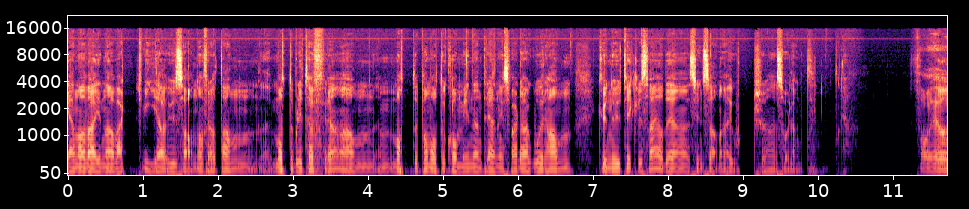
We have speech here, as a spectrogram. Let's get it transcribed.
En av veiene har vært via USA nå, for at han måtte bli tøffere. Han måtte på en måte komme inn i en treningshverdag hvor han kunne utvikle seg, og det syns jeg han har gjort eh, så langt. Får jo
